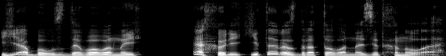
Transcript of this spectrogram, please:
я був здивований, а Хорікіта роздратовано зітхнула.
